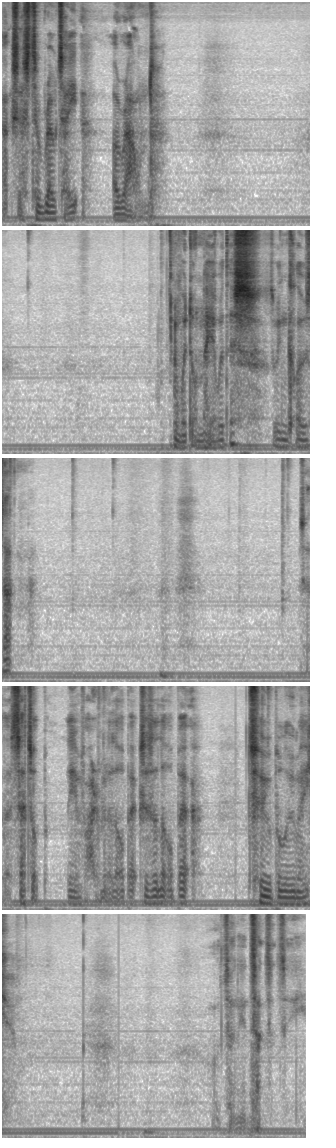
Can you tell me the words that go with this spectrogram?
axis to rotate around. And we're done here with this, so we can close that. Let's set up the environment a little bit because it's a little bit too bloomy. I'll turn the intensity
